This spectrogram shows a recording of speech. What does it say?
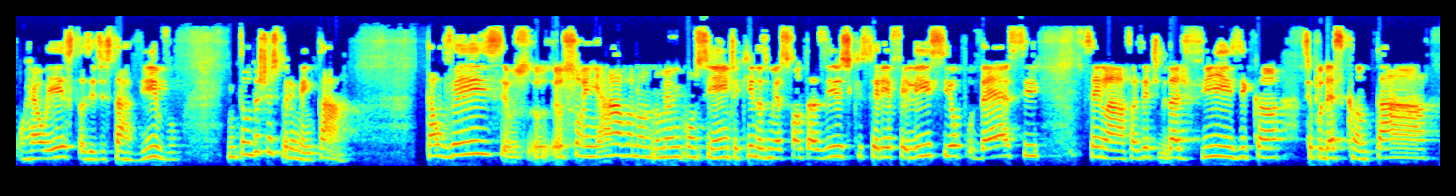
o real êxtase de estar vivo. Então, deixa eu experimentar. Talvez eu, eu sonhava no, no, meu inconsciente aqui, nas minhas fantasias, que seria feliz se eu pudesse, sei lá, fazer atividade física, se eu pudesse cantar.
